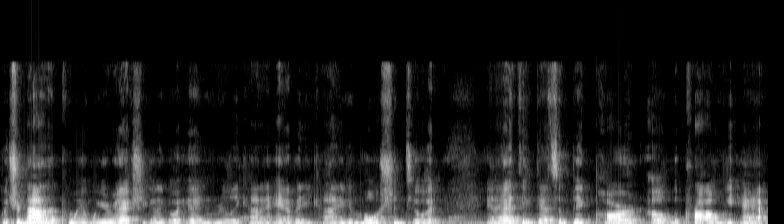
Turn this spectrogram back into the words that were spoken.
But you're not at the point where you're actually going to go ahead and really kind of have any kind of emotion to it. And I think that's a big part of the problem we have.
